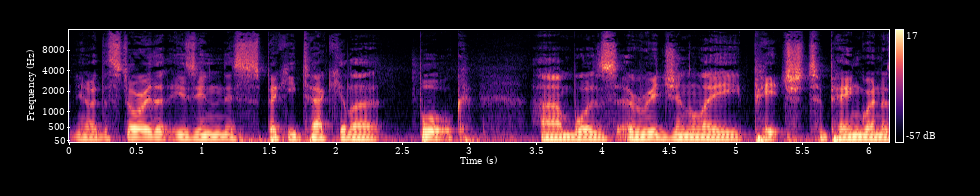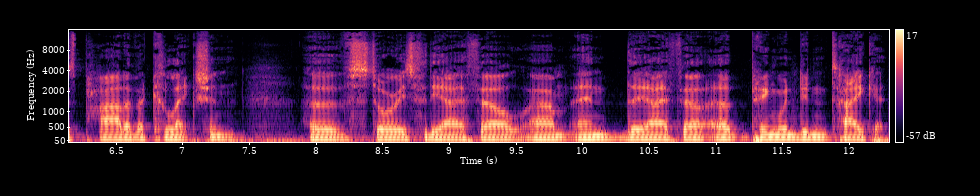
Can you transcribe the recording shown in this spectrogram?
you know the story that is in this spectacular book um, was originally pitched to Penguin as part of a collection of stories for the AFL, um, and the AFL uh, Penguin didn't take it,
